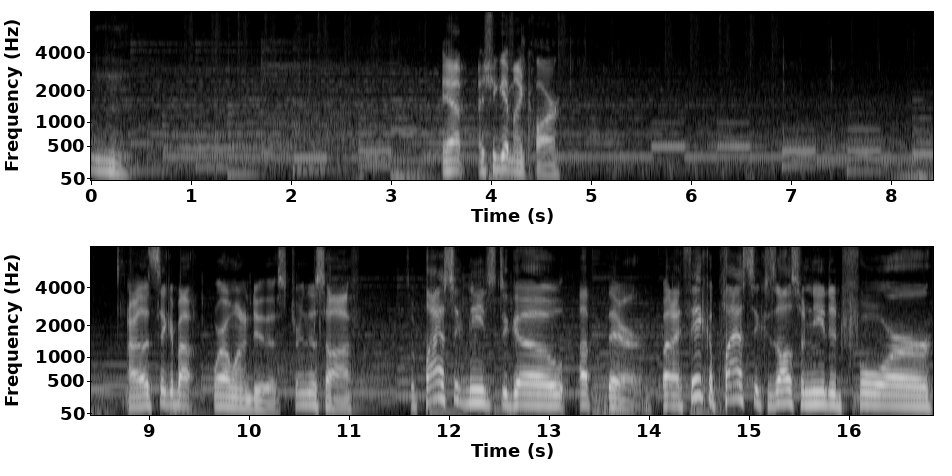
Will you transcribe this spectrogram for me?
Hmm. Yep, I should get my car. All right, let's think about where I want to do this. Turn this off. So plastic needs to go up there, but I think a plastic is also needed for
